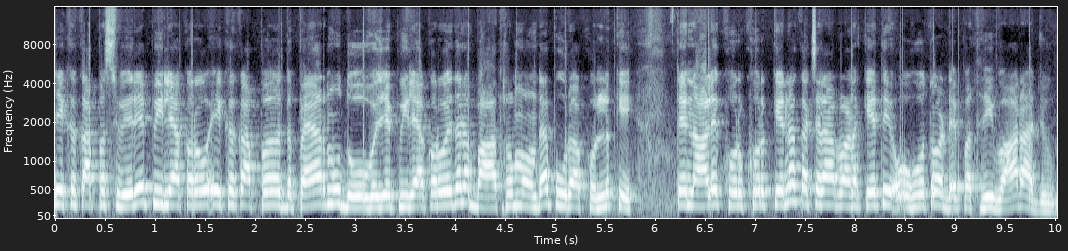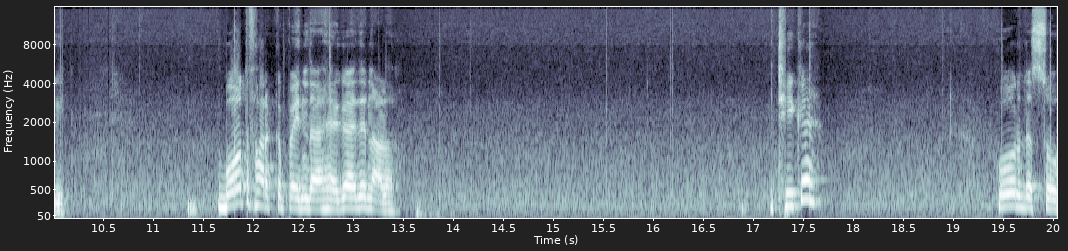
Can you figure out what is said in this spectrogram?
ਇੱਕ ਕੱਪ ਸਵੇਰੇ ਪੀ ਲਿਆ ਕਰੋ, ਇੱਕ ਕੱਪ ਦੁਪਹਿਰ ਨੂੰ 2 ਵਜੇ ਪੀ ਲਿਆ ਕਰੋ। ਇਹਦੇ ਨਾਲ ਬਾਥਰੂਮ ਆਉਂਦਾ ਪੂਰਾ ਖੁੱਲ ਕੇ। ਤੇ ਨਾਲੇ ਖੁਰ ਖੁਰ ਕੇ ਨਾ ਕਚਰਾ ਬਣ ਕੇ ਤੇ ਉਹ ਤੁਹਾਡੇ ਪਥਰੀ ਬਾਹਰ ਆ ਜੂਗੀ ਬਹੁਤ ਫ਼ਰਕ ਪੈਂਦਾ ਹੈਗਾ ਇਹਦੇ ਨਾਲ। ਠੀਕ ਹੈ? ਹੋਰ ਦੱਸੋ?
